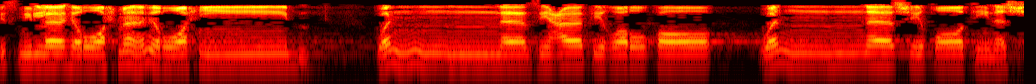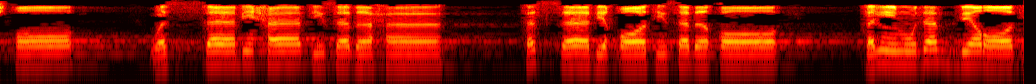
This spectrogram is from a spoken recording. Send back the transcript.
بِسْمِ اللَّهِ الرَّحْمَنِ الرَّحِيمِ. وَالنَّازِعَاتِ غَرْقًا وَالنَّاشِطَاتِ نَشْطًا وَالسَّابِحَاتِ سَبْحًا فَالسَّابِقَاتِ سَبْقًا فَالْمُدَبِّرَاتِ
